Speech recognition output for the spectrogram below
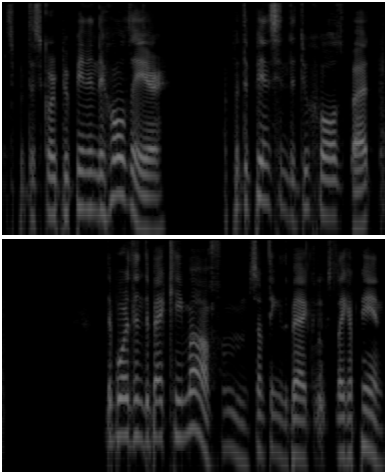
Let's put the Scorpio pin in the hole there. I put the pins in the two holes, but the board in the back came off. Hmm, something in the back looks like a pin.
